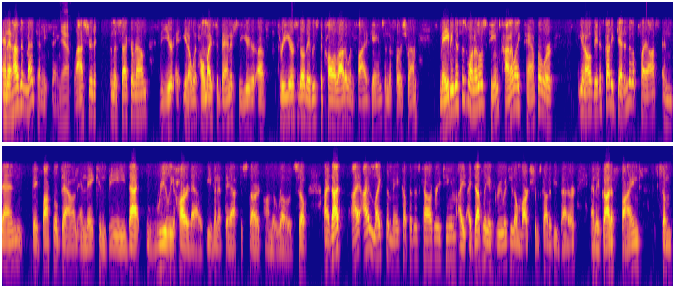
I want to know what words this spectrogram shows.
and it hasn't meant anything. Yep. Last year, they in the second round. The year, you know, with home ice advantage, the year of uh, three years ago, they lose to Colorado in five games in the first round. Maybe this is one of those teams, kind of like Tampa, where you know, they just got to get into the playoffs and then they buckle down and they can be that really hard out, even if they have to start on the road. So I, that I, I like the makeup of this Calgary team. I, I definitely agree with you though. Markstrom's got to be better, and they've got to find some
